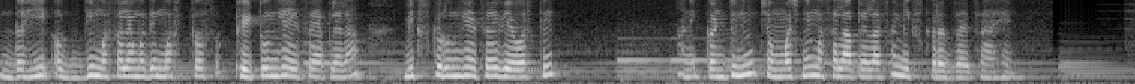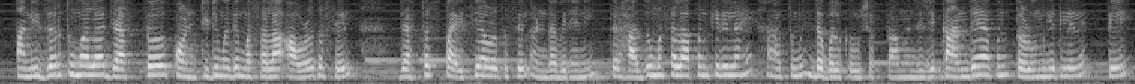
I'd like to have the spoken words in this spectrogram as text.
दही अगदी मसाल्यामध्ये मस्त असं फेटून घ्यायचं आहे आपल्याला. मिक्स करून घ्यायचं आहे व्यवस्थित. आणि कंटिन्यू चम्मचने मसाला आपल्याला असा मिक्स करत जायचा आहे. आणि जर तुम्हाला जास्त क्वांटिटीमध्ये मसाला आवडत असेल जास्त स्पायसी आवडत असेल अंडा बिर्याणी तर हा जो मसाला आपण केलेला आहे हा तुम्ही डबल करू शकता. म्हणजे जे कांदे आहे आपण तळून घेतलेले ते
